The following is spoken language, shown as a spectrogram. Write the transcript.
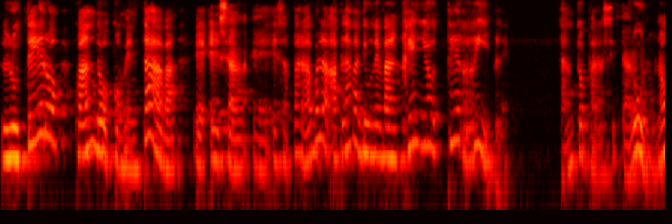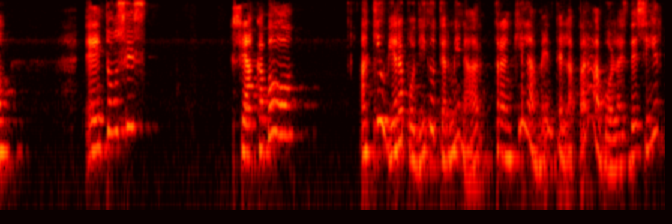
Lutero, cuando comentaba eh, esa, esa parábola, hablaba de un evangelio terrible, tanto para citar uno, ¿no? Entonces, se acabó. Aquí hubiera podido terminar tranquilamente la parábola, es decir,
